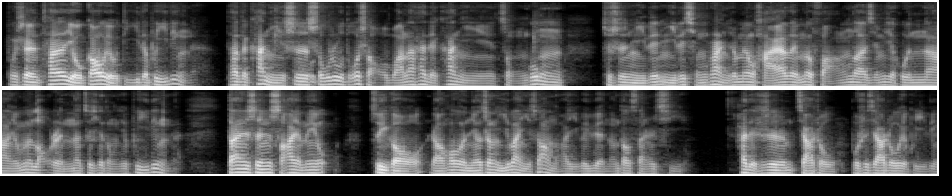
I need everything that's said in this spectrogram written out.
不是，它有高有低的，不一定的，他得看你是收入多少，完了还得看你总共。就是你的你的情况，你说没有孩子，有没有房子，结没结婚呐？有没有老人呐？这些东西不一定的。单身啥也没有，最高。然后你要挣一万以上的话，一个月能到三十七，还得是加州，不是加州也不一定。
